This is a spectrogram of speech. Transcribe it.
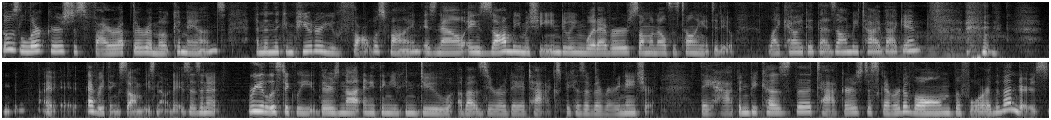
Those lurkers just fire up their remote commands, and then the computer you thought was fine is now a zombie machine doing whatever someone else is telling it to do. Like how I did that zombie tie back in? I, everything's zombies nowadays, isn't it? Realistically, there's not anything you can do about zero day attacks because of their very nature. They happen because the attackers discovered a vuln before the vendors.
